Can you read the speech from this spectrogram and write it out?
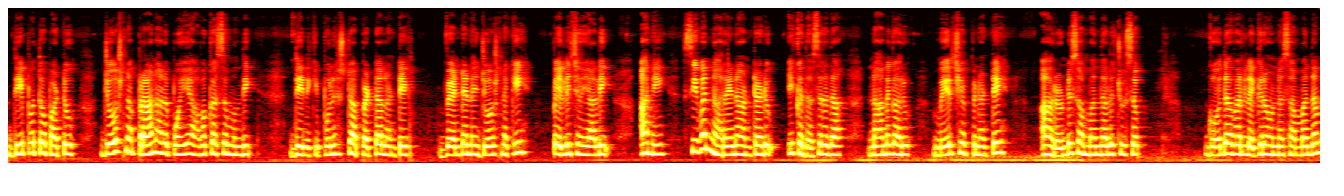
దీపతో పాటు జోష్న ప్రాణాలు పోయే అవకాశం ఉంది. దీనికి పునిస్టా పెట్టాలంటే వెంటనే జ్యోష్ణకి పెళ్ళి చేయాలి అని శివనారాయణ అంటాడు. ఇక దశరథ నాన్నగారు మీరు చెప్పినట్టే ఆ రెండు సంబంధాలు చూసాం గోదావరి దగ్గర ఉన్న సంబంధం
